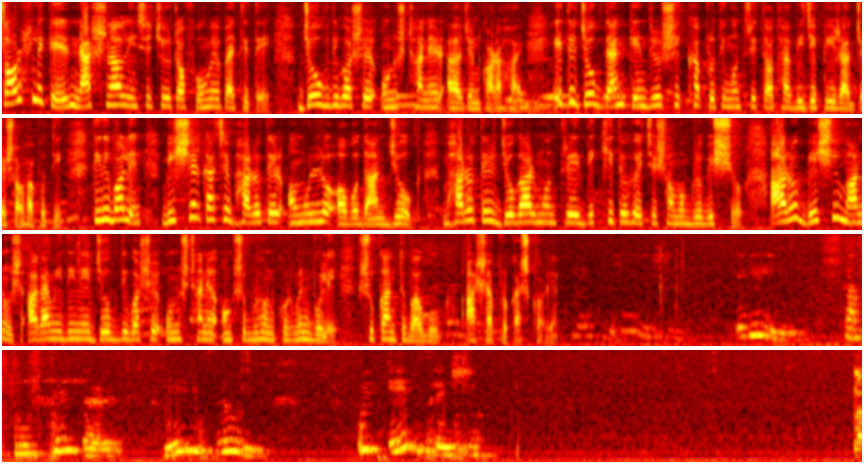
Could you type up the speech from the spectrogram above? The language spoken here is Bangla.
সল্টলেকের ন্যাশনাল ইনস্টিটিউট অফ হোমিওপ্যাথিতে যোগ দিবসের অনুষ্ঠানের আয়োজন করা হয়। এতে যোগ দেন কেন্দ্রীয় শিক্ষা প্রতিমন্ত্রী তথা বিজেপির রাজ্য সভাপতি। তিনি বলেন, বিশ্বের কাছে ভারতের অমূল্য অবদান যোগ, ভারতের যোগার মন্ত্রে দীক্ষিত হয়েছে সমগ্র বিশ্ব। আরও বেশি মানুষ আগামী দিনে যোগ দিবসের অনুষ্ঠানে অংশগ্রহণ করবেন বলে সুকান্তবাবু আশা প্রকাশ করেন। Come to center very slowly. with exhalation.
